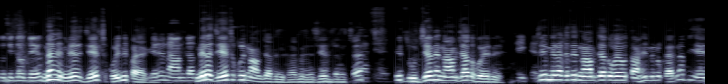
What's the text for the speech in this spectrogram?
ਤੁਸੀਂ ਜੋ ਜੇਲ੍ਹ ਨਹੀਂ ਨਹੀਂ ਮੇਰੇ ਜੇਲ੍ਹ 'ਚ ਕੋਈ ਨਹੀਂ ਪਾਇਆ ਗਿਆ। ਜਿਹੜੇ ਨਾਮਜ਼ਦ ਮੇਰਾ ਜੇਲ੍ਹ 'ਚ ਕੋਈ ਨਾਮਜ਼ਦ ਨਹੀਂ ਹੋਇਆ ਮੇਰੇ ਜੇਲ੍ਹ ਦੇ ਵਿੱਚ। ਅੱਛਾ ਇਹ ਦੂਜਿਆਂ ਦੇ ਨਾਮਜ਼ਦ ਹੋਏ ਨੇ। ਠੀਕ ਹੈ। ਜੇ ਮੇਰਾ ਕਿਤੇ ਨਾਮਜ਼ਦ ਹੋਇਆ ਤਾਂ ਹੀ ਮੈਨੂੰ ਕਹਿਣਾ ਵੀ ਇਹ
